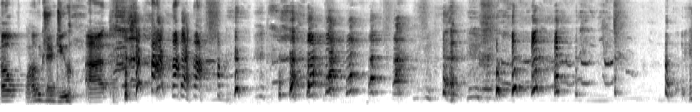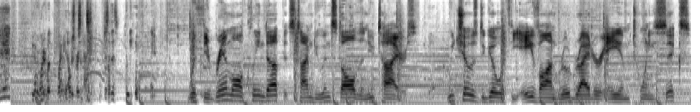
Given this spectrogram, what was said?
Oh, Why would you do- Uh, With the rim all cleaned up, it's time to install the new tires. We chose to go with the Avon Roadrider AM26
